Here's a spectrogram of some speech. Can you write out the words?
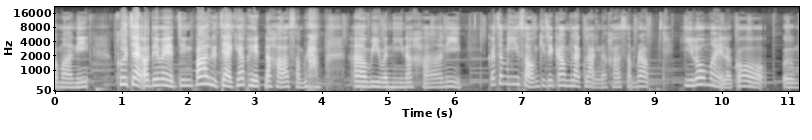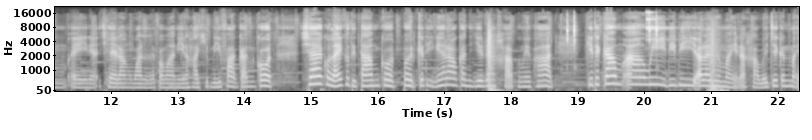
ประมาณนี้ คือแจกอัลติเมทจริงป้าหรือแจกแค่เพชรนะคะสำหรับ RV วันนี้นะคะนี่ ก็จะมี 2 กิจกรรมหลักๆนะคะสำหรับฮีโร่ใหม่แล้วก็ เอิมไอเนี่ยแชร์รางวัลอะไรประมาณนี้นะคะ คลิปนี้ฝากกันกด แชร์กดไลค์กดติดตามกดเปิดกระดิ่งให้เรากันเยอะๆด้วยค่ะ เพื่อไม่พลาด กิจกรรมอาวีดีๆ อะไรใหม่ๆนะคะ ไว้เจอกันใหม่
